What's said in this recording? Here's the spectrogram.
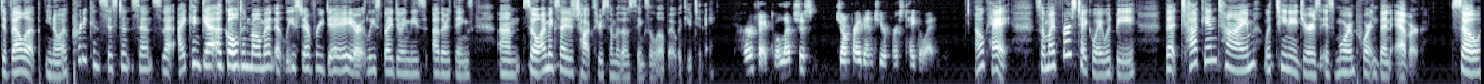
develop, you know, a pretty consistent sense that I can get a golden moment at least every day, or at least by doing these other things. Um, so I'm excited to talk through some of those things a little bit with you today. Perfect. Well, let's just jump right into your first takeaway. Okay. So my first takeaway would be that tuck in time with teenagers is more important than ever. So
